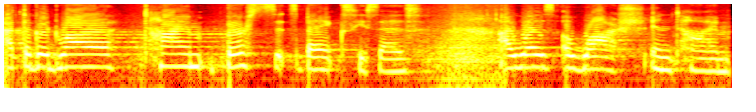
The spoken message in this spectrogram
At the Gurdwara, time bursts its banks, he says. I was awash in time.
